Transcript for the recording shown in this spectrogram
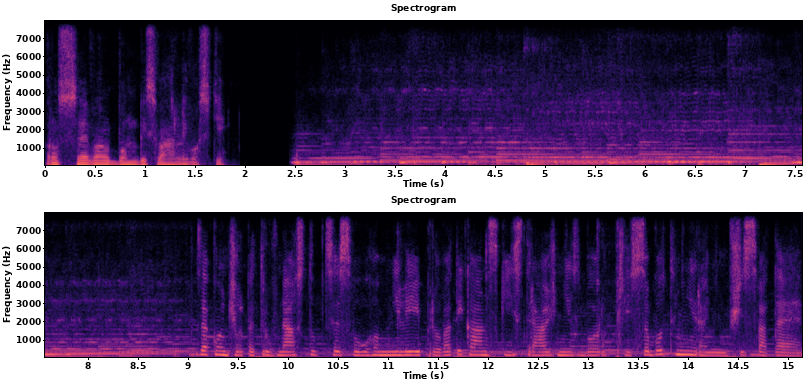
rozséval bomby svárlivosti. Zakončil Petrův nástupce svou homilii pro vatikánský strážní sbor při sobotní raním mši svaté.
